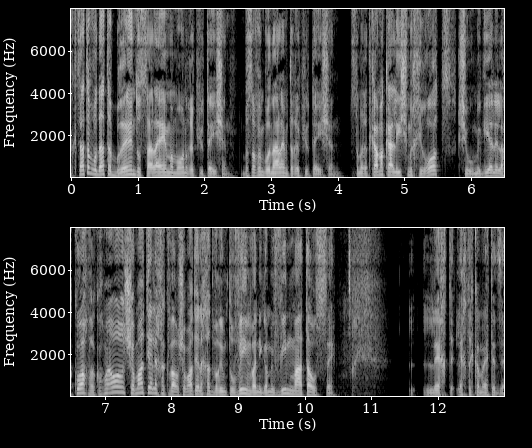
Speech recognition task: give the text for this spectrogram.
וקצת עבודת ה brand עושה להם המון reputation. בסוף הם בונה להם את ה reputation. זאת אומרת, כמה קל לאיש מכירות כשהוא מגיע ללקוח, והלקוח אומר, או, שמעתי עליך כבר, שמעתי עליך דברים טובים, ואני גם מבין מה אתה עושה. לך, לך תכמת את זה.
